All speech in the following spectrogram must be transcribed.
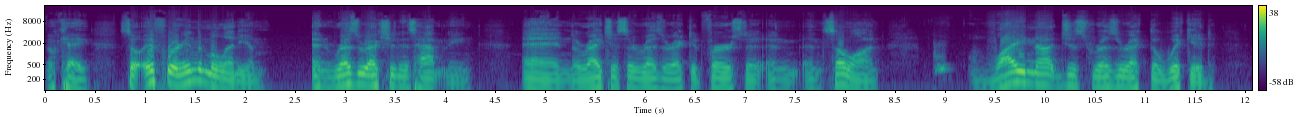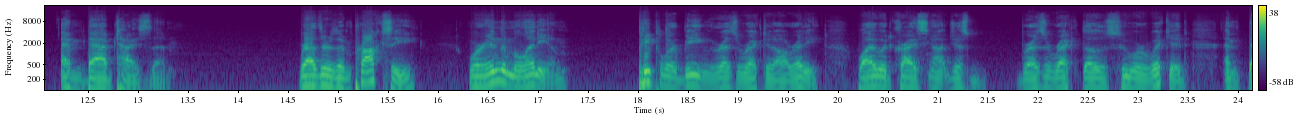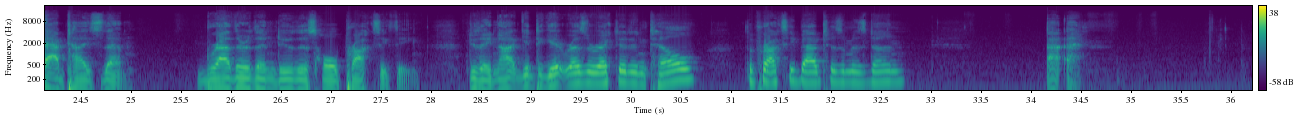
okay, so if we're in the millennium and resurrection is happening, and the righteous are resurrected first, and, and, and so on, why not just resurrect the wicked and baptize them? Rather than proxy, we're in the millennium, people are being resurrected already. Why would Christ not just resurrect those who were wicked and baptize them rather than do this whole proxy thing? Do they not get to get resurrected until the proxy baptism is done? Uh,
